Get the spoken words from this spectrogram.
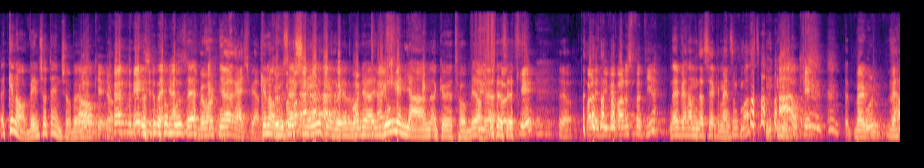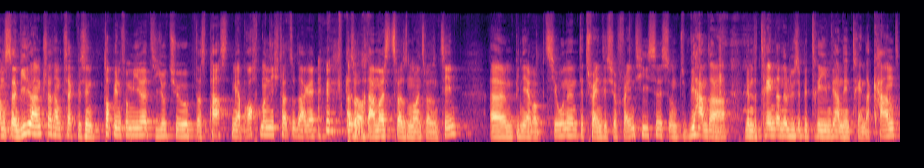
Äh, Genau, wenn schon, denn schon. Weil, Ah, okay. muss ja, Wir wollten ja reich werden. genau, muss ja schnell gehen. Wir wollen ja in jungen Jahren ein Geld haben. Ja. Das Valentin, wie war das bei dir? Nein, wir haben das ja gemeinsam gemacht. Ah, okay. Weil wir haben uns ein Video angeschaut, haben gesagt, wir sind top informiert, YouTube, das passt, mehr braucht man nicht heutzutage. Also damals 2009, 2010. Ähm, binäre Optionen, the trend is your friend hieß es und wir haben da, wir haben da Trendanalyse betrieben, wir haben den Trend erkannt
